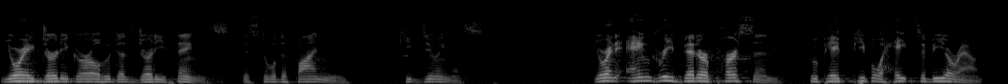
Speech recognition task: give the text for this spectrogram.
You're a dirty girl who does dirty things. This will define you. Keep doing this. You're an angry, bitter person who people hate to be around.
